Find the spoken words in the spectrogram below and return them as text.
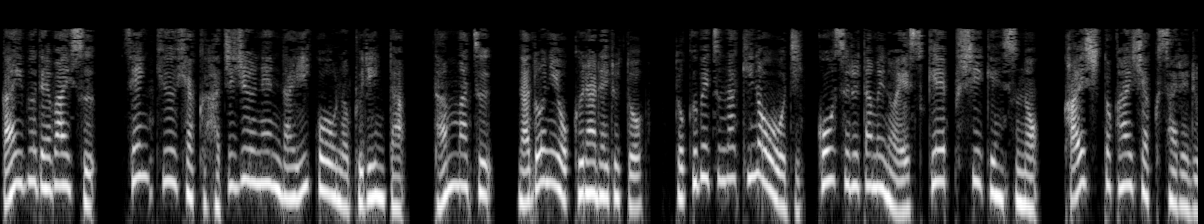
外部デバイス、1980年代以降のプリンタ、端末などに送られると、特別な機能を実行するためのエスケープシーケンスの開始と解釈される。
